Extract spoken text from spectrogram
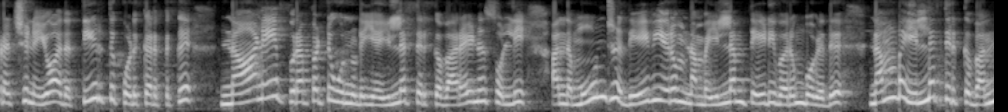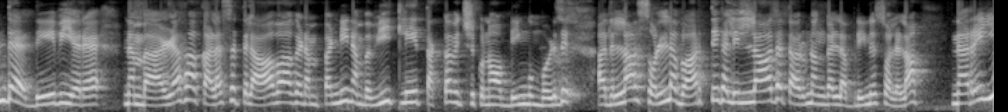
பிரச்சனையோ அதை தீர்த்து கொடுக்கறதுக்கு நானே புறப்பட்டு உன்னுடைய இல்லத்திற்கு வரேன்னு சொல்லி அந்த மூன்று தேவியரும் நம்ம இல்லம் தேடி வரும்பொழுது நம்ம இல்லத்திற்கு வந்த தேவியரை நம்ம அழகாக கலசத்தில் ஆவாகனம் பண்ணி நம்ம வீட்டிலேயே தக்க வச்சுக்கணும் அப்படிங்கும் பொழுது அதெல்லாம் சொல்ல வார்த்தைகள் இல்லாத தருணங்கள் அப்படின்னு சொல்லலாம். நிறைய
